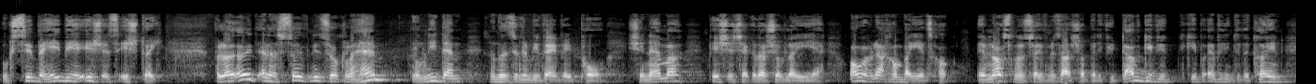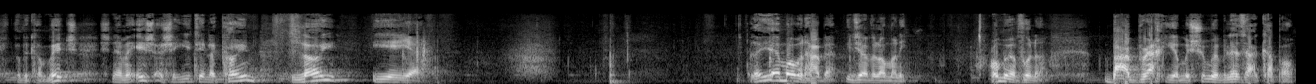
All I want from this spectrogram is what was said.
Uksiv Ish. V'Lo Oid Asoif Nitzach Lahem. You'll need them. Words, they're going to be very, very poor. Ish Yeh. Omer. If not, but if you don't give you give everything to the coin, you'll become rich. Shnema ish asher yitin la coin loy yiyah. Lo yiyah moment haba. You have a lot of money. Omer avuna. Bar brechia mishum rebeleza akapo.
